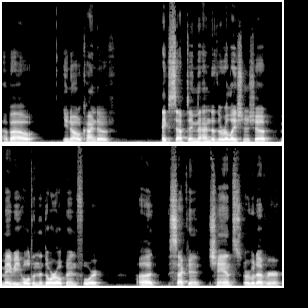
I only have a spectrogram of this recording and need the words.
about, you know, kind of accepting the end of the relationship, maybe holding the door open for a second chance or whatever.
